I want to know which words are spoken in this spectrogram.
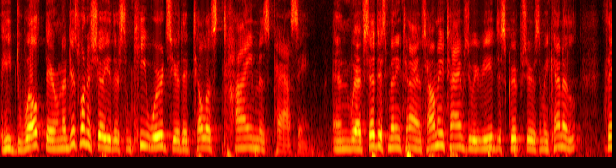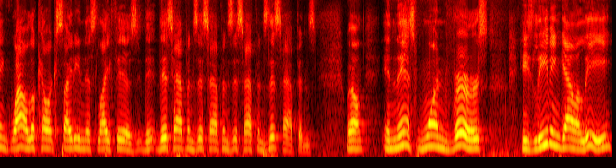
He dwelt there, and I just want to show you there's some key words here that tell us time is passing. And I've said this many times. How many times do we read the scriptures and we kind of think, wow, look how exciting this life is? This happens, this happens, this happens, this happens. Well, in this one verse, he's leaving Galilee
